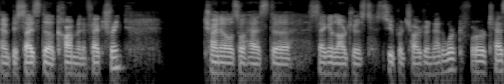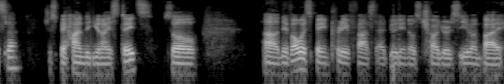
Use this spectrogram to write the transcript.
And besides the car manufacturing, China also has the second largest supercharger network for Tesla, just behind the United States. So uh, they've always been pretty fast at building those chargers. Even by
